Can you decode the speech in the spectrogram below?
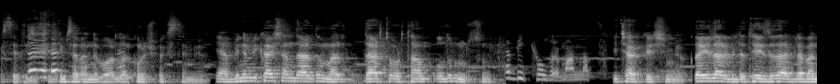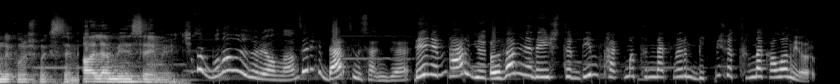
istediğim için. Kimse benimle bu aralar konuşmak istemiyor. Ya benim birkaç tane derdim var. Dert ortağım olur musun? Tabii ki olurum anlat. Hiç arkadaşım yok. Dayılar bile, teyzeler bile benimle konuşmak istemiyor. Ailem beni sevmiyor hiç. Buna mı üzülüyorsun lan? Seninki dert mi sence? Benim her gün özenle değiştirdiğim takma tırnaklarım bitmiş ve tırnak alamıyorum.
